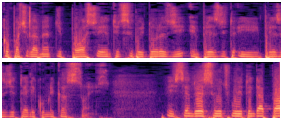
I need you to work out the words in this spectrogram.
compartilhamento de postes entre distribuidoras de empresas de, e empresas de telecomunicações. E sendo esse o último item da pauta,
